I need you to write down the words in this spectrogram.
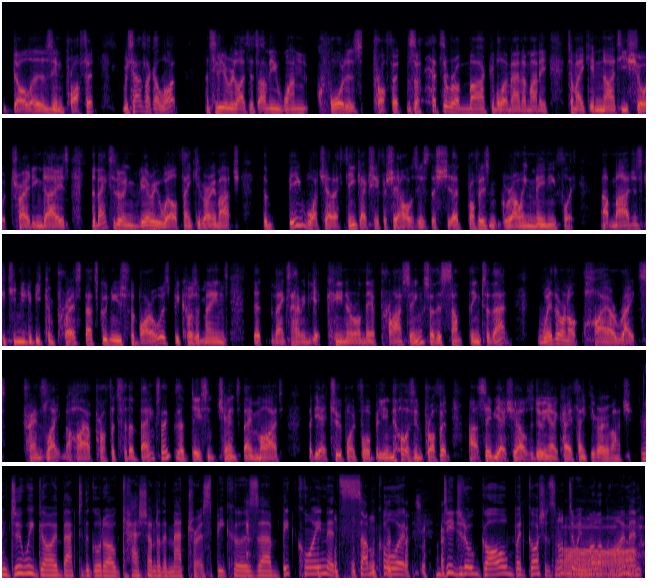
in profit, which sounds like a lot until you realise it's only one quarter's profit. So that's a remarkable amount of money to make in 90 short trading days. The banks are doing very well, thank you very much. The big watch out, I think, actually for shareholders is the sh- that profit isn't growing meaningfully. Uh, margins continue to be compressed. That's good news for borrowers because it means that the banks are having to get keener on their pricing. So there's something to that. Whether or not higher rates translate into higher profits for the banks, I think there's a decent chance they might. But yeah, $2.4 billion in profit. Uh, CBA shareholders are doing okay. Thank you very much. And do we go back to the good old cash under the mattress? Because uh, Bitcoin, it's some call it digital gold, but gosh, it's not doing well at the moment.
